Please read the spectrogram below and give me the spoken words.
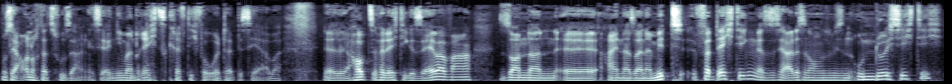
Muss ja auch noch dazu sagen, ist ja niemand rechtskräftig verurteilt bisher, aber der Hauptverdächtige selber war, sondern äh, einer seiner Mitverdächtigen, das ist ja alles noch ein bisschen undurchsichtig.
